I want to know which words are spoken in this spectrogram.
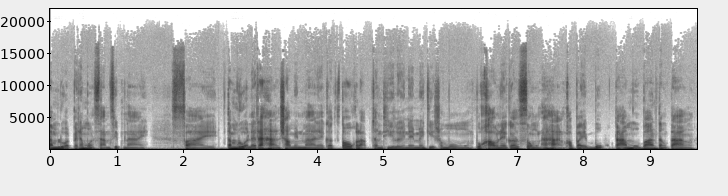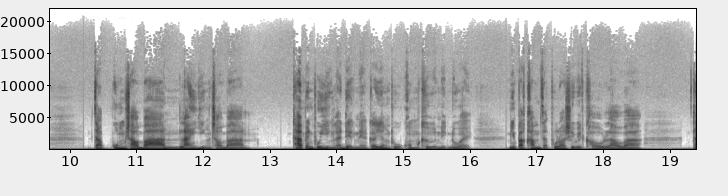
ตำรวจไปทั้งหมด 30 นาย ฝ่ายตำรวจและทหารชาวเมียนมาเนี่ยก็โต้กลับทันทีเลยในไม่กี่ชั่วโมง พวกเขาเนี่ยก็ส่งทหารเข้าไปบุกตามหมู่บ้านต่างๆ จับกลุ่มชาวบ้านไล่ยิงชาวบ้าน ถ้าเป็นผู้หญิงและเด็กเนี่ยก็ยังถูกข่มขืนอีกด้วย มีปากคำจากผู้รอดชีวิตเขาเล่าว่า ท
